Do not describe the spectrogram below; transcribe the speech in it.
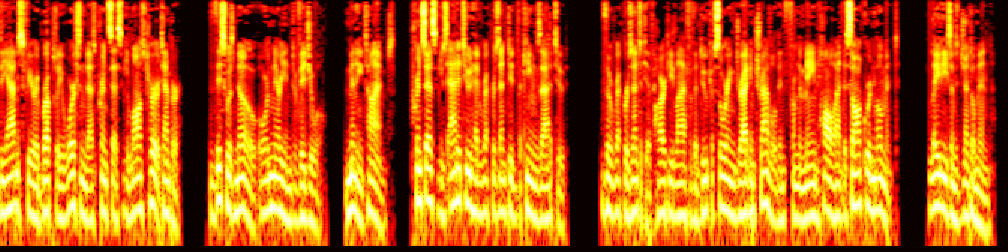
The atmosphere abruptly worsened as Princess Gu lost her temper. This was no ordinary individual. Many times, Princess Gu's attitude had represented the king's attitude. The representative hearty laugh of the Duke of Soaring Dragon traveled in from the main hall at this awkward moment. Ladies and gentlemen,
